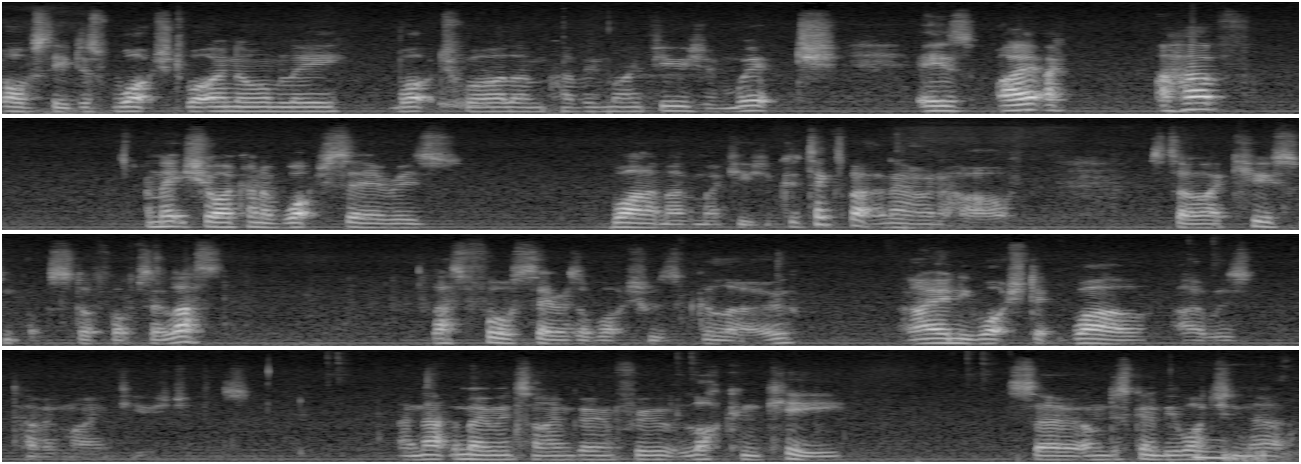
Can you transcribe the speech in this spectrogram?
obviously just watched what I normally watch while I'm having my infusion, which is I I, I have I make sure I kind of watch series while I'm having my infusion because it takes about an hour and a half. So I queue some stuff up. So last last full series I watched was Glow, and I only watched it while I was having my infusions. And at the moment I'm going through Locke and Key, so I'm just going to be watching that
